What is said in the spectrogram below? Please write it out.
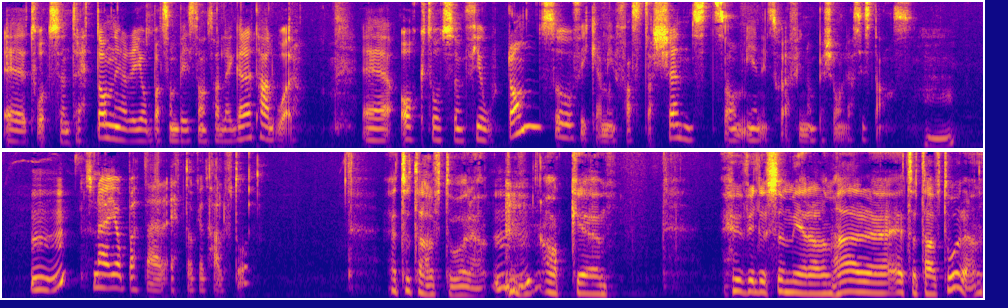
eh, 2013 när jag hade jobbat som biståndshandläggare ett halvår. Eh, och 2014 så fick jag min fasta tjänst som enhetschef inom personlig assistans. Mm. Så nu har jag jobbat där ett och ett halvt år. Ett och ett halvt år, ja. Och eh, hur vill du summera de här eh, ett och ett halvt åren?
